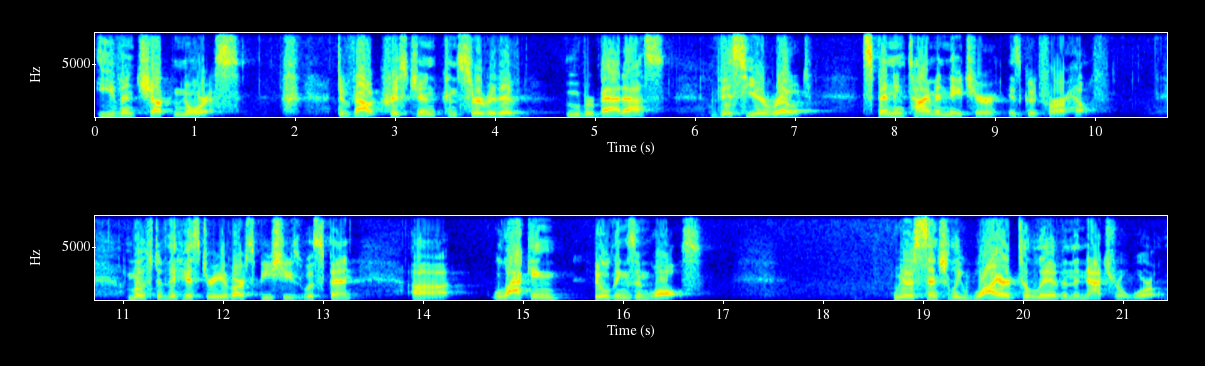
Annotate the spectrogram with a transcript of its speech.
Even Chuck Norris, devout Christian, conservative, uber badass, this year wrote, Spending time in nature is good for our health. Most of the history of our species was spent uh, lacking buildings and walls. We are essentially wired to live in the natural world.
